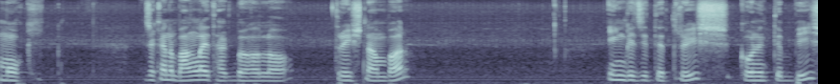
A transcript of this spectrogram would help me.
মৌখিক। যেখানে বাংলায় থাকবে হলো ত্রিশ নাম্বার, ইংরেজিতে ত্রিশ, গণিতে বিশ,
